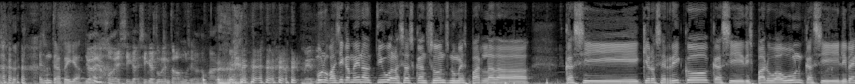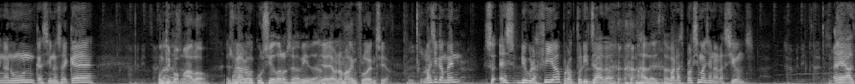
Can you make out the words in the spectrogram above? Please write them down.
és un trapella Jo deia, joder, sí que, sí que és dolenta la música que fa. Bueno, bàsicament el tio a les seves cançons només parla de que si quiero ser rico, que si disparo a un, que si li vengan un, que si no sé què... Un Bueno, tipus malo. És una Claro. locució de la seva vida. Ja ha una mala influència. Bàsicament so- és biografia però actualitzada Vale, està per bé. les pròximes generacions. Eh, el,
